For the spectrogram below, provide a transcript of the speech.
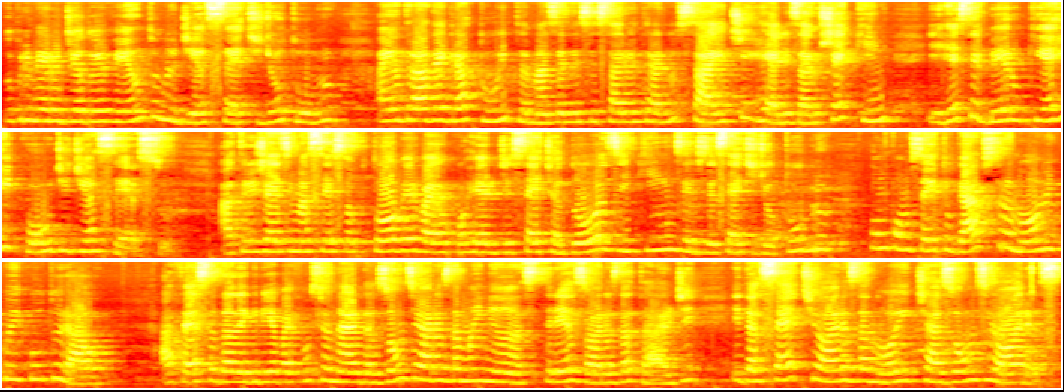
No primeiro dia do evento, no dia 7 de outubro, a entrada é gratuita, mas é necessário entrar no site, realizar o check-in e receber o QR Code de acesso. A 36ª Outubro vai ocorrer de 7 a 12 e 15 a 17 de outubro, com conceito gastronômico e cultural. A festa da alegria vai funcionar das 11 horas da manhã às 3 horas da tarde e das 7 horas da noite às 11 horas.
